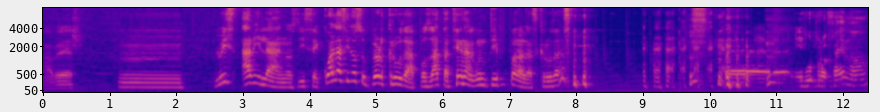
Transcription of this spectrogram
A ver. Mm, Luis Ávila nos dice, ¿cuál ha sido su peor cruda? Posdata, ¿tienen algún tip para las crudas? Eh, ibuprofeno.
